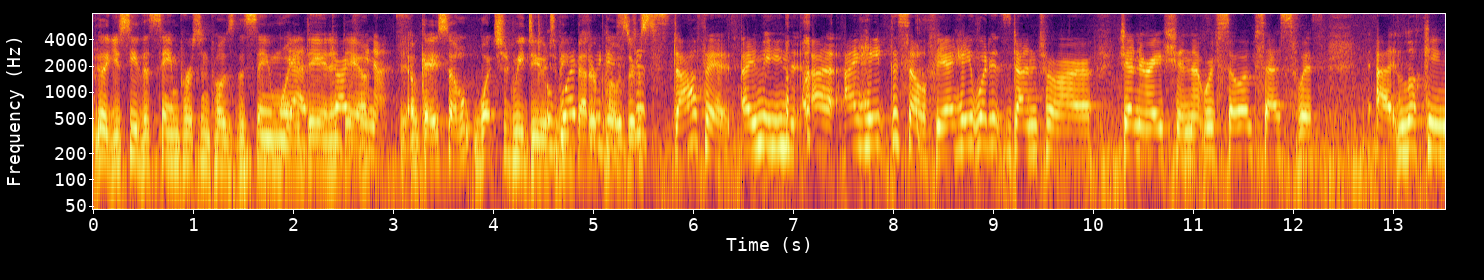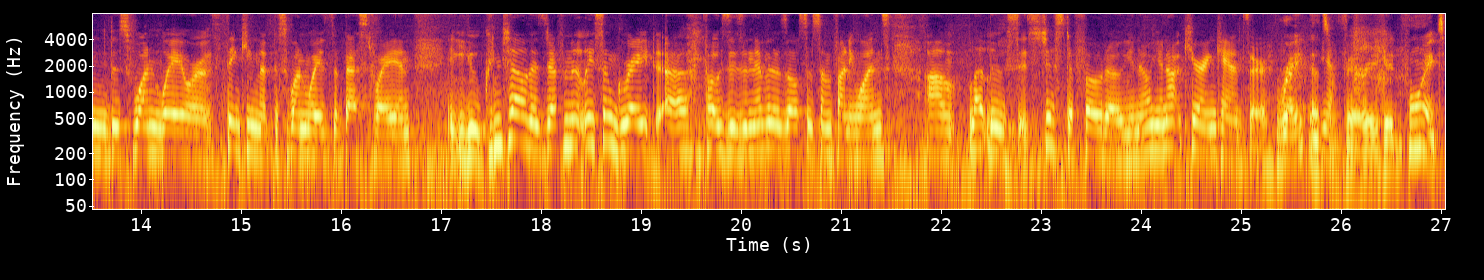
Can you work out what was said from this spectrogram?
Like you see the same person pose the same way yes, day in and day out. Nuts. Okay, so what should we do to what be better posers? Just stop it. I mean, uh, I hate the selfie. I hate what it's done to our generation that we're so obsessed with uh, looking this one way or thinking that this one way is the best way. And you can tell there's definitely some great uh, poses in there, but there's also some funny ones. Um, let loose. It's just a photo, you know? You're not curing cancer. Right. That's yeah. a very good point.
